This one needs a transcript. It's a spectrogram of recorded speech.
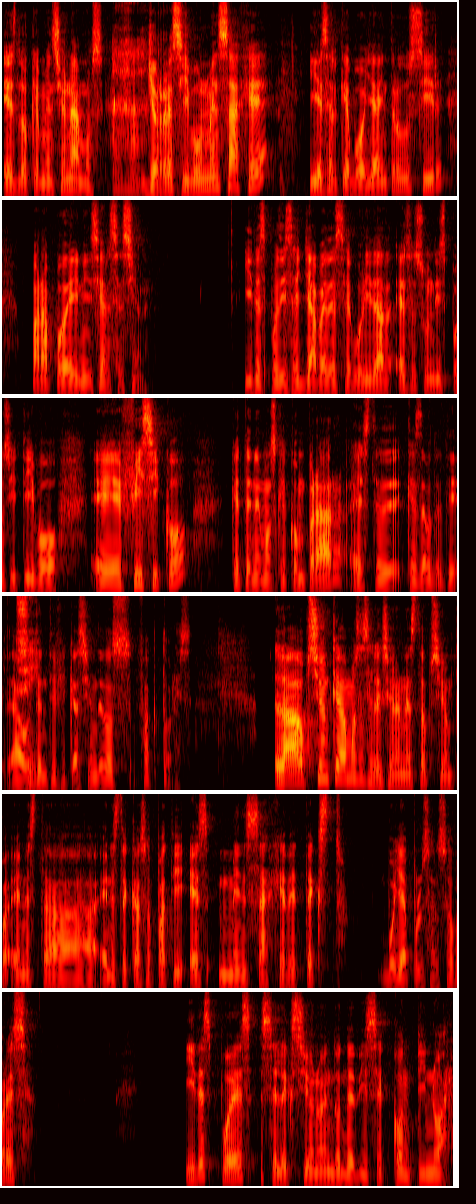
es lo que mencionamos. Ajá. Yo recibo un mensaje y es el que voy a introducir para poder iniciar sesión. Y después dice llave de seguridad, eso es un dispositivo eh, físico que tenemos que comprar, este, que es de autenti- autentificación de dos factores. La opción que vamos a seleccionar en esta opción, en, esta, en este caso, Pati, es mensaje de texto. Voy a pulsar sobre esa. Y después selecciono en donde dice continuar.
